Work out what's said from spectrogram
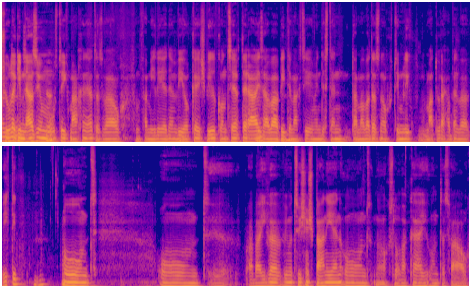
Schule, Gymnasium ja. musste ich machen. Ja, das war auch von Familie irgendwie okay, Spiel, Konzerte, Reise, aber bitte macht sie mindestens, damals war das noch ziemlich, Matura haben war wichtig. Mhm. Und, und äh, aber ich war immer zwischen Spanien und noch Slowakei und das war auch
